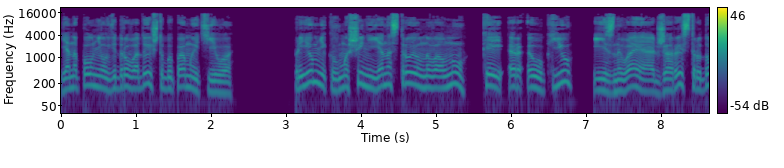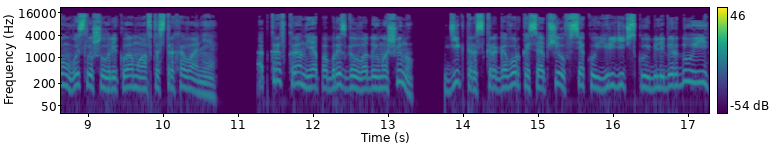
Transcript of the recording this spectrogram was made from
я наполнил ведро водой, чтобы помыть его. Приемник в машине я настроил на волну KROQ и, изнывая от жары, с трудом выслушал рекламу автострахования. Открыв кран, я побрызгал водой машину, диктор с кроговоркой сообщил всякую юридическую белиберду и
